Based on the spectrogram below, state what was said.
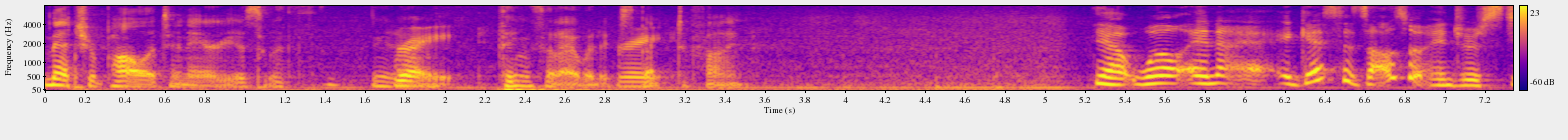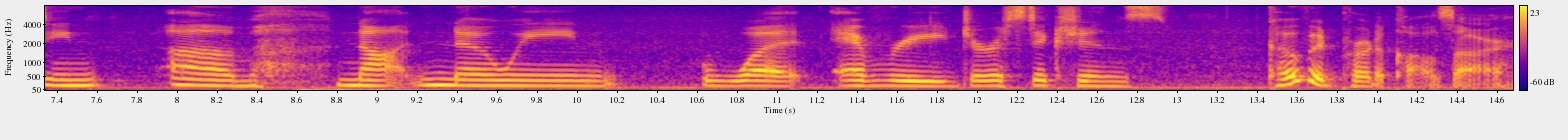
metropolitan areas with you know, Right. things that I would expect Right. to find. Yeah, well, and I, I guess it's also interesting um, not knowing what every jurisdiction's COVID protocols are.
